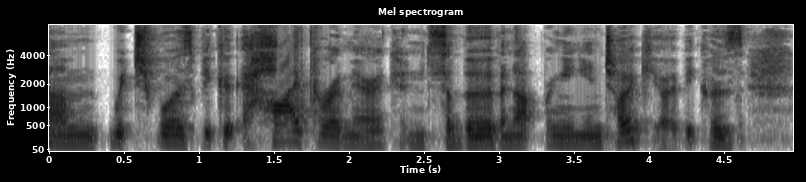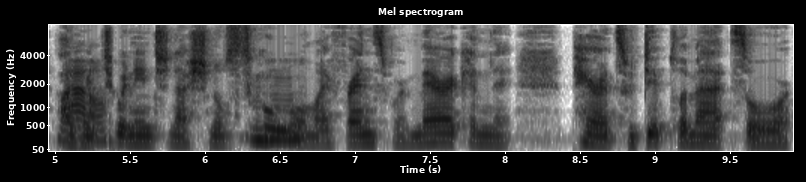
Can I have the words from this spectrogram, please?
um, which was because hyper American suburban upbringing in Tokyo because wow. I went to an international school. Mm-hmm. All my friends were American. Their parents were diplomats, or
